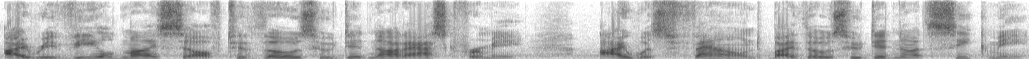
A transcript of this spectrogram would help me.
I revealed myself to those who did not ask for me. I was found by those who did not seek me.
